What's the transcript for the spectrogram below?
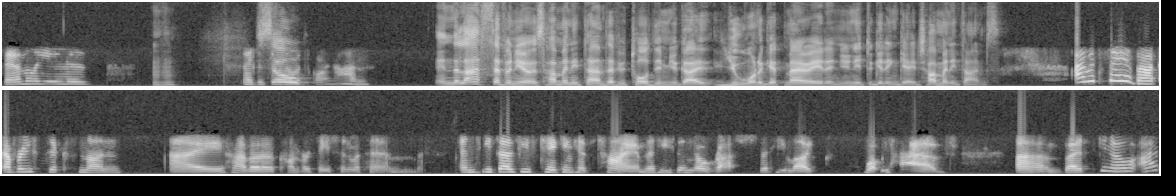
families. Mm-hmm. I just So- don't know what's going on. In the last seven years, how many times have you told him you guys you want to get married and you need to get engaged? How many times? I would say about every six months, I have a conversation with him. And he says he's taking his time, that he's in no rush, that he likes what we have. Um, but, you know, I'm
